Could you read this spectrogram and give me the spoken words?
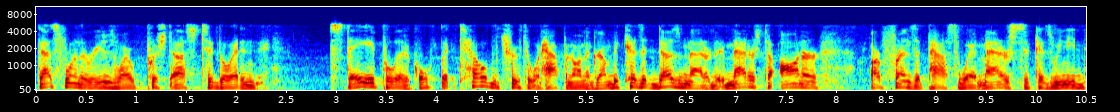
That's one of the reasons why it pushed us to go ahead and stay apolitical, but tell the truth of what happened on the ground because it does matter. It matters to honor our friends that passed away. It matters because we need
